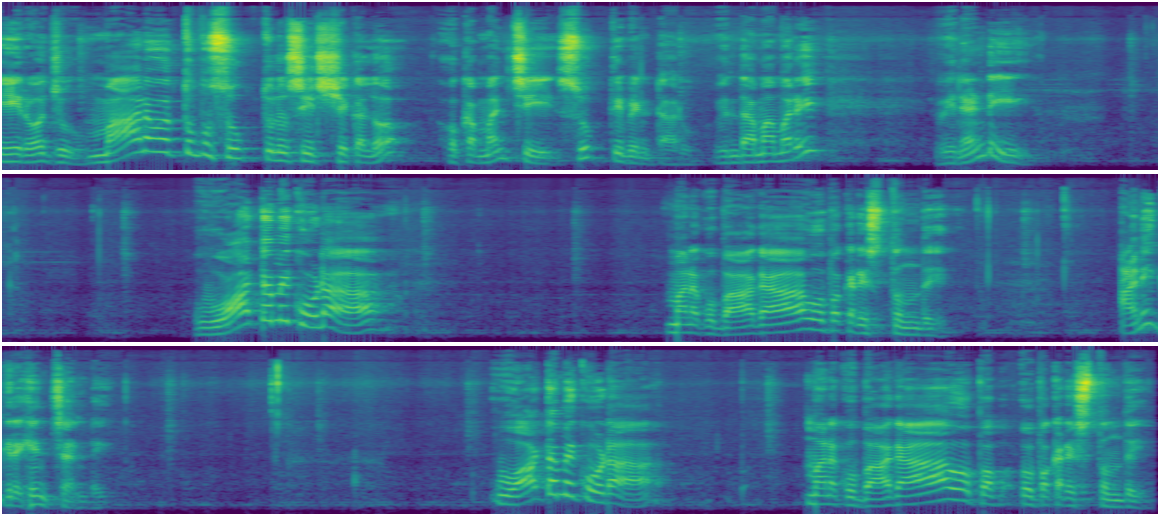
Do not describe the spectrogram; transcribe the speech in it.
ఈరోజు మానవత్వపు సూక్తులు శీర్షికలో ఒక మంచి సూక్తి వింటారు. విందామా మరి? వినండి. ఓటమి కూడా మనకు బాగా ఉపకరిస్తుంది అని గ్రహించండి. ఓటమి కూడా మనకు బాగా ఉప ఉపకరిస్తుంది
